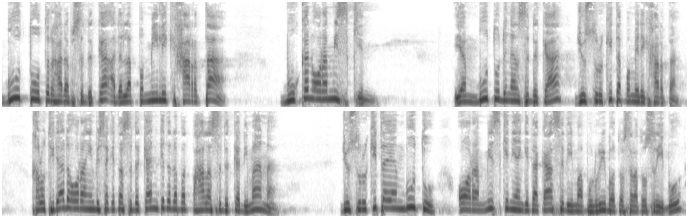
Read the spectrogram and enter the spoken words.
butuh terhadap sedekah adalah pemilik harta, bukan orang miskin. Yang butuh dengan sedekah justru kita pemilik harta. Kalau tidak ada orang yang bisa kita sedekahkan, kita dapat pahala sedekah di mana? Justru kita yang butuh. Orang miskin yang kita kasih 50 ribu atau 100 ribu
